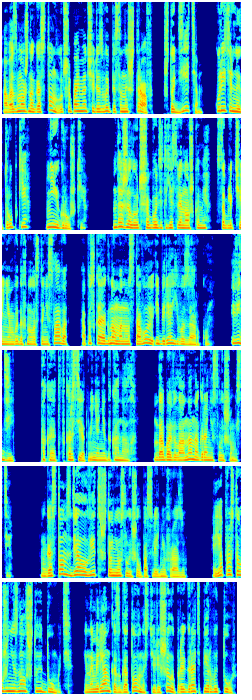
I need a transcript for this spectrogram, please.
А, возможно, Гастон лучше поймет через выписанный штраф, что детям курительные трубки — не игрушки. «Даже лучше будет, если ножками», — с облегчением выдохнула Станислава, опуская гнома на мостовую и беря его за руку. «Веди, пока этот корсет меня не доконал», — добавила она на грани слышимости. Гастон сделал вид, что не услышал последнюю фразу. Я просто уже не знал, что и думать. И намерянка с готовностью решила проиграть первый тур.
